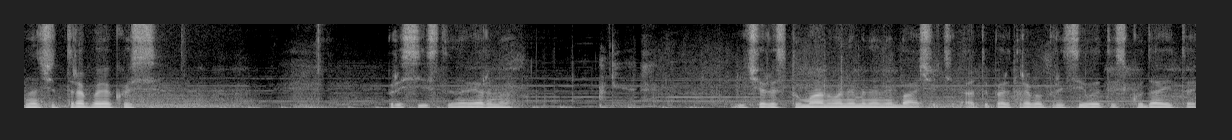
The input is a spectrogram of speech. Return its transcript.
Значить, треба якось присісти, напевно. І через туман вони мене не бачать. А тепер треба прицілитись, куди йти.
